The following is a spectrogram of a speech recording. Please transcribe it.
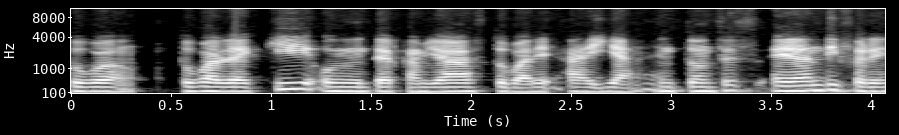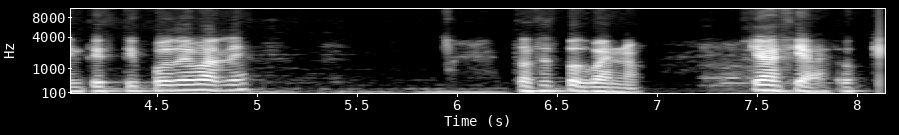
tu, tu vale aquí o intercambiabas tu vale allá. Entonces eran diferentes tipos de vale. Entonces, pues bueno, ¿qué hacías? Ok.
